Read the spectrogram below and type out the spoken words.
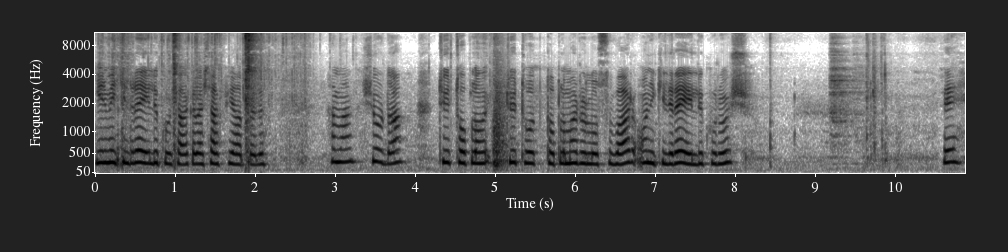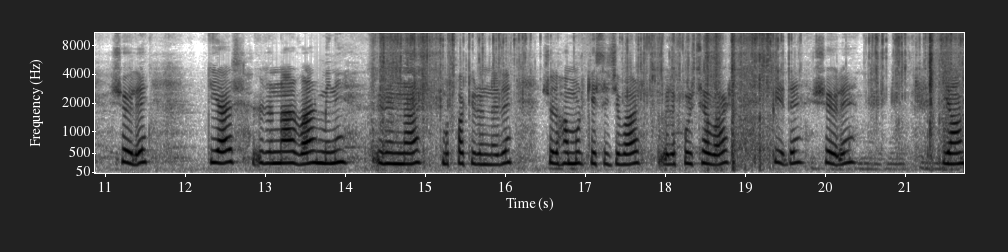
22 lira 50 kuruş arkadaşlar fiyatları. Hemen şurada tüy toplama tüy to toplama rulosu var. 12 lira 50 kuruş. Ve şöyle diğer ürünler var. Mini ürünler, mutfak ürünleri. Şöyle hamur kesici var. Böyle fırça var. Bir de şöyle yan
